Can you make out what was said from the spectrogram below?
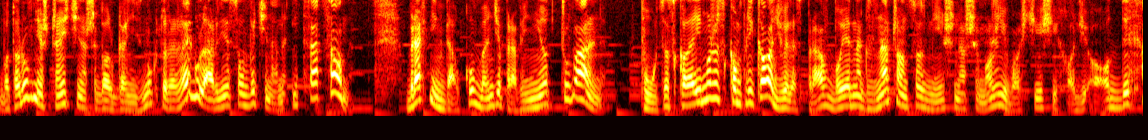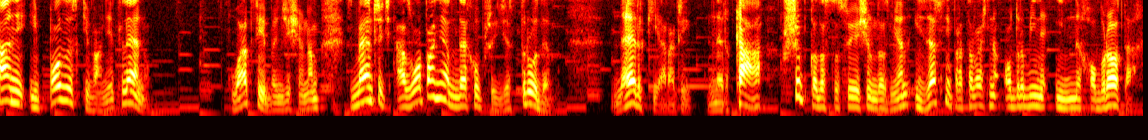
Bo to również części naszego organizmu, które regularnie są wycinane i tracone. Brak migdałków będzie prawie nieodczuwalny. Płuco z kolei może skomplikować wiele spraw, bo jednak znacząco zmniejszy nasze możliwości, jeśli chodzi o oddychanie i pozyskiwanie tlenu. Łatwiej będzie się nam zmęczyć, a złapanie oddechu przyjdzie z trudem. Nerki, a raczej nerka, szybko dostosuje się do zmian i zacznie pracować na odrobinę innych obrotach.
